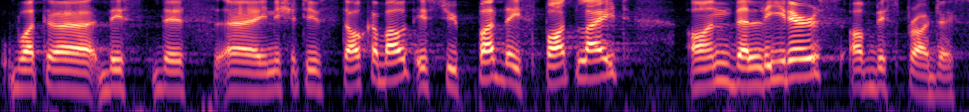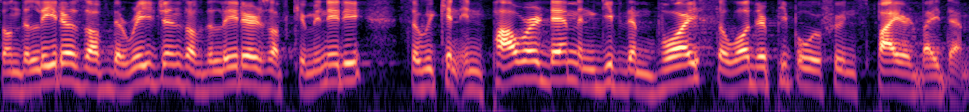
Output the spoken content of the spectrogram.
what uh, this, this uh, initiatives talk about is to put the spotlight on the leaders of these projects, on the leaders of the regions, of the leaders of community, so we can empower them and give them voice so other people will feel inspired by them.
